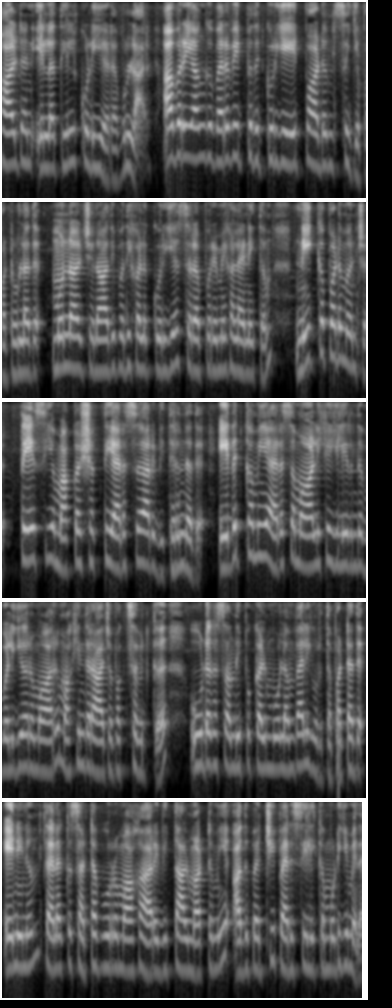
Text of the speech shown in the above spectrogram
ஹால்டன் இல்லத்தில் குடியேறவுள்ளார். அவரை அங்கு வரவேற்பதற்குரிய ஏற்பாடும் செய்யப்பட்டுள்ளது. முன்னாள் ஜனாதிபதிகளுக்குரிய சிறப்புரிமைகள் அனைத்தும் நீக்கப்படும் என்று தேசிய மக்கள் சக்தி அரசு அறிவித்திருந்தது. இதற்கமைய அரச மாளிகையிலிருந்து வெளியேறுமாறு மஹிந்த ராஜபக்சவிற்கு ஊடக சந்திப்புகள் மூலம் வலியுறுத்தப்பட்டது. எனினும் தனக்கு சட்டபூர்வமாக அறிவித்தால் மட்டுமே அது பற்றி பரிசீலிக்க முடியும் என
